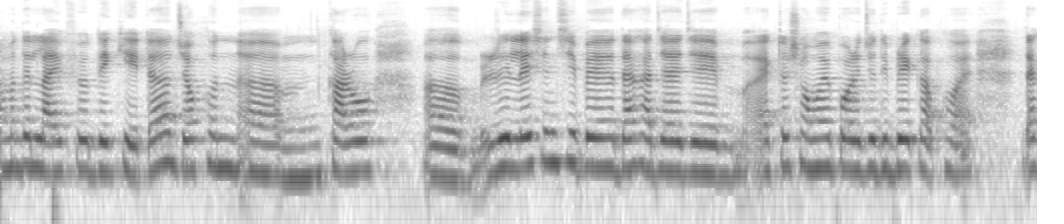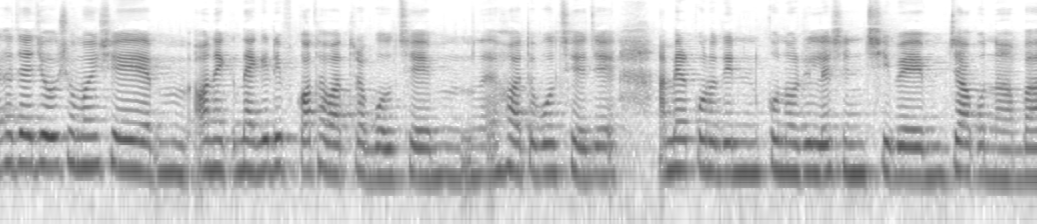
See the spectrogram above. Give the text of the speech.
আমাদের লাইফেও দেখি এটা, যখন কারও রিলেশনশিপে দেখা যায় যে, একটা সময় পরে যদি ব্রেকআপ হয়, দেখা যায় যে ওই সময় সে অনেক নেগেটিভ কথাবার্তা বলছে হয়তো বলছে যে, আমি আর কোনোদিন কোনো রিলেশনশিপে যাব না বা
